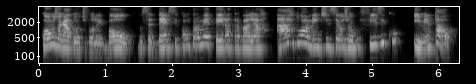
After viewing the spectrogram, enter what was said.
Como jogador de voleibol, você deve se comprometer a trabalhar arduamente em seu jogo físico e mental.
